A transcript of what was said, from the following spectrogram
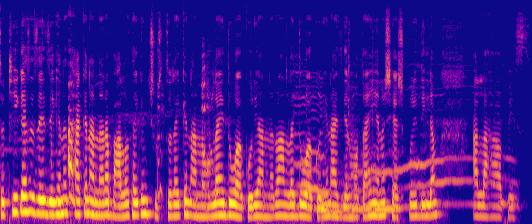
তো ঠিক আছে যে যেখানে থাকেন আপনারা ভালো থাকেন, সুস্থ থাকেন আন্না আমি দোয়া করি, আন্নারও আল্লাহ দোয়া করি আজকের মতো আমি যেন শেষ করে দিলাম। আল্লাহ হাফেজ।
